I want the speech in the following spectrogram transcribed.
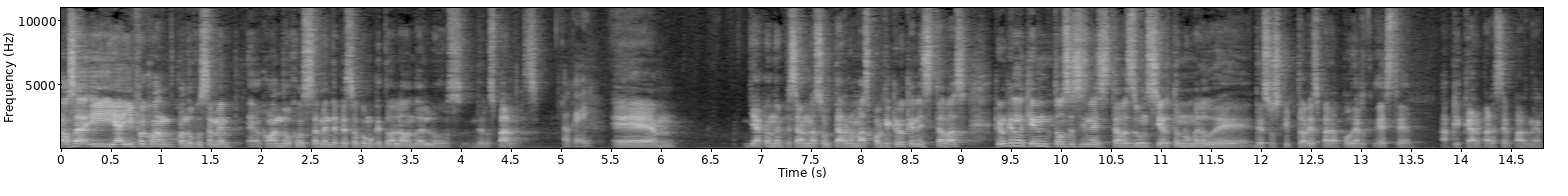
O sea, y ahí fue cuando, cuando justamente, eh, cuando justamente empezó como que toda la onda de los, de los partners. Ok. Eh, ya cuando empezaron a soltarlo más, porque creo que necesitabas, creo que en aquel entonces sí necesitabas de un cierto número de, de suscriptores para poder este, aplicar para ser partner.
